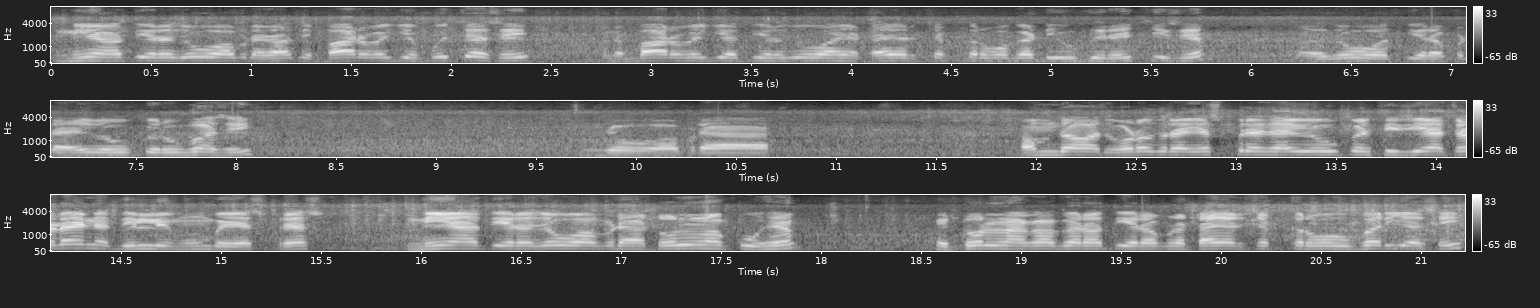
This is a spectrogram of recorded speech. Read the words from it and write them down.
ત્યાં અત્યારે જુઓ આપણે રાતે બાર વાગ્યે પહોંચ્યા છે અને બાર વાગ્યા અત્યારે જોવો અહીંયા ટાયર ચેક કરવા ગાડી ઊભી રાખી છે. જોવો અત્યારે આપણે હાઈવે ઉપર ઊભા છીએ. જો આપણે અમદાવાદ વડોદરા એક્સપ્રેસ હાઈવે ઉપરથી જ્યાં ચડાય ને દિલ્હી મુંબઈ એક્સપ્રેસ ત્યાં અત્યારે જોવો આપણે આ ટોલનાકું છે. એ ટોલનાક આગળ અત્યારે આપણે ટાયર ચેક કરવા ઊભા રહ્યા છીએ.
